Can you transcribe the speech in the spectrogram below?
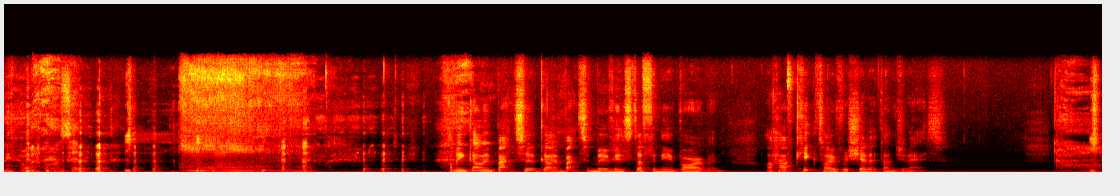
I mean, going back to going back to moving stuff in the environment, I have kicked over a shed at Dungeness.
